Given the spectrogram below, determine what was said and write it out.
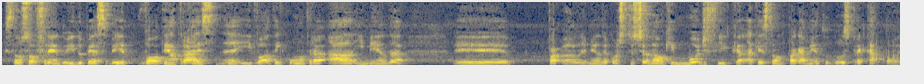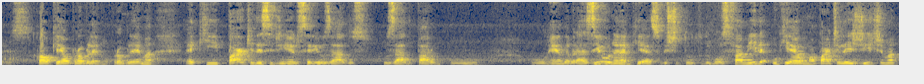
que estão sofrendo, e do PSB voltem atrás né? e votem contra a emenda, é, a emenda constitucional que modifica a questão do pagamento dos precatórios. Qual que é o problema? O problema é que parte desse dinheiro seria usado, usado para o, o o Renda Brasil, né, que é substituto do Bolsa Família, o que é uma parte legítima,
